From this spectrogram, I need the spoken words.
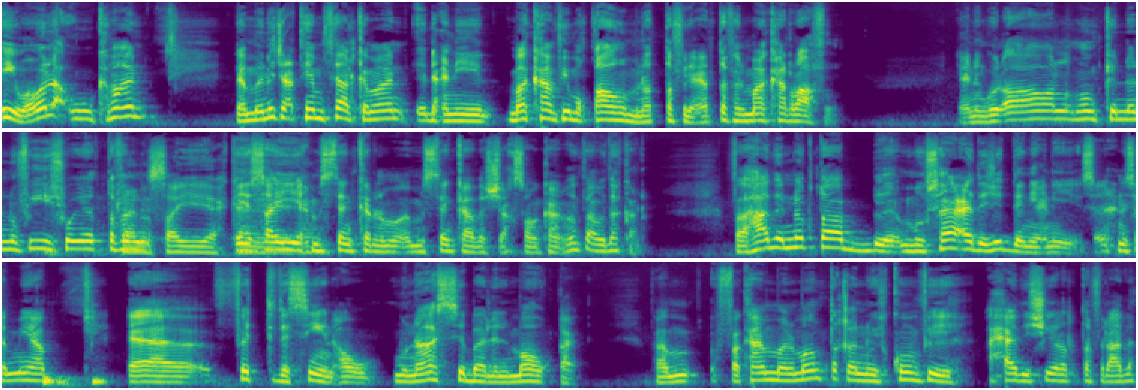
إيوه ولا وكمان لما نجي اعطيها مثال كمان يعني ما كان في مقاومة من الطفل يعني الطفل ما كان رافض. يعني نقول آه والله ممكن إنه في شوية طفل كان يصيح كان يصيح مستنكر مستنكر هذا الشخص سواء كان أنثى أو ذكر. فهذه النقطة مساعدة جدا يعني إحنا نسميها فت ذا سين أو مناسبة للموقع. فكان من المنطق إنه يكون فيه أحد يشيل الطفل هذا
